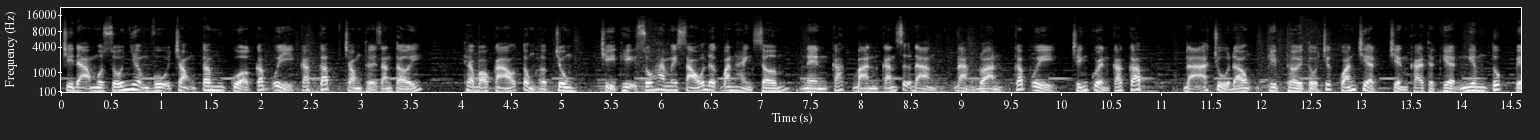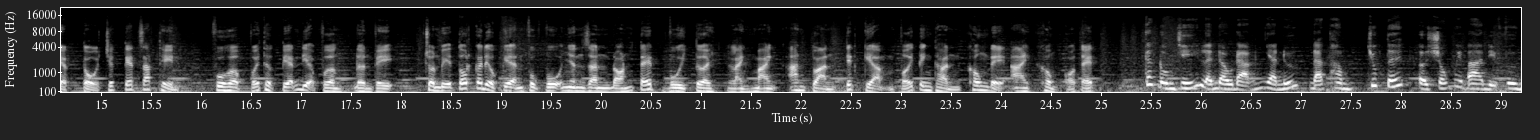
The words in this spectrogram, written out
chỉ đạo một số nhiệm vụ trọng tâm của cấp ủy các cấp trong thời gian tới. Theo báo cáo tổng hợp chung, chỉ thị số 26 được ban hành sớm nên các ban cán sự đảng, đảng đoàn, cấp ủy, chính quyền các cấp đã chủ động, kịp thời tổ chức quán triệt, triển khai thực hiện nghiêm túc việc tổ chức Tết Giáp Thìn phù hợp với thực tiễn địa phương, đơn vị, chuẩn bị tốt các điều kiện phục vụ nhân dân đón Tết vui tươi, lành mạnh, an toàn, tiết kiệm với tinh thần không để ai không có Tết. Các đồng chí lãnh đạo đảng, nhà nước đã thăm, chúc Tết ở 63 địa phương,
